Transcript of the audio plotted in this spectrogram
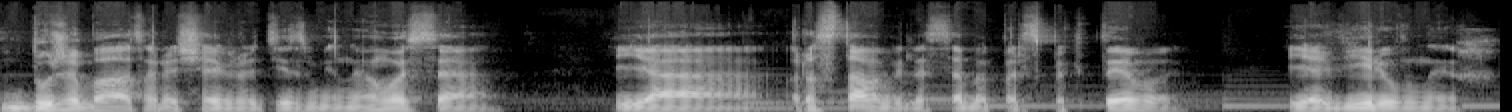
дуже багато речей в житті змінилося. Я розставив для себе перспективи, я вірю в них,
